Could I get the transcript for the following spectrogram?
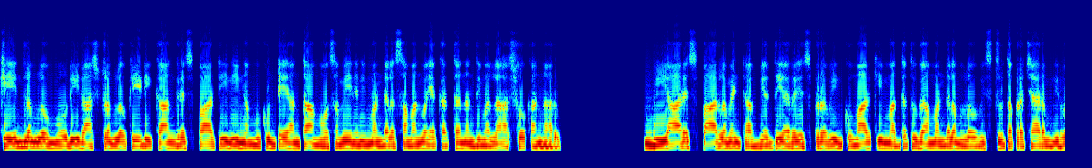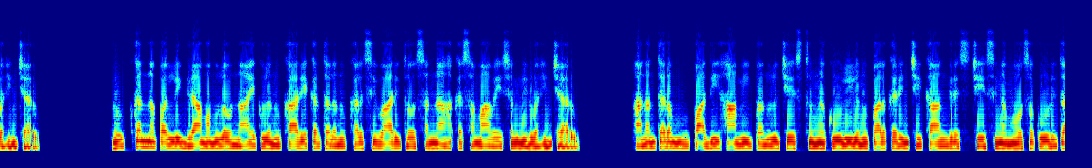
కేంద్రంలో మోడీ రాష్ట్రంలో కేడీ కాంగ్రెస్ పార్టీని నమ్ముకుంటే అంతా మోసమేనని మండల సమన్వయకర్త నందిమల్ల అశోక్ అన్నారు. బీఆర్ఎస్ పార్లమెంట్ అభ్యర్థి ఆర్ఎస్ ప్రవీణ్ కుమార్కి మద్దతుగా మండలంలో విస్తృత ప్రచారం నిర్వహించారు. రుక్కన్నపల్లి గ్రామంలో నాయకులను కార్యకర్తలను కలిసి వారితో సన్నాహక సమావేశం నిర్వహించారు. అనంతరం ఉపాధి హామీ పనులు చేస్తున్న కూలీలను పలకరించి కాంగ్రెస్ చేసిన మోసపూరిత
